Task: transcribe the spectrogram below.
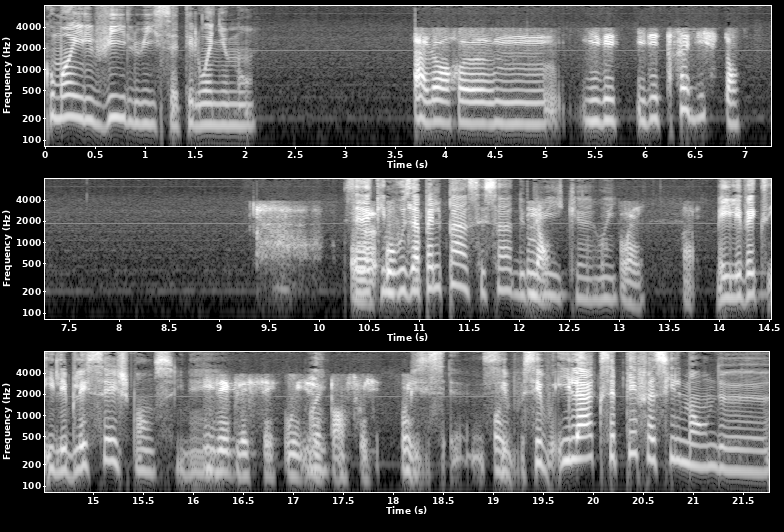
comment il vit lui cet éloignement? Alors, il est il est très distant. C'est-à-dire qu'il ne vous appelle pas, c'est ça, depuis non. que oui. oui. Mais il est, il est blessé, je pense. Il est, il est blessé, oui, je pense, oui. oui. il a accepté facilement de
